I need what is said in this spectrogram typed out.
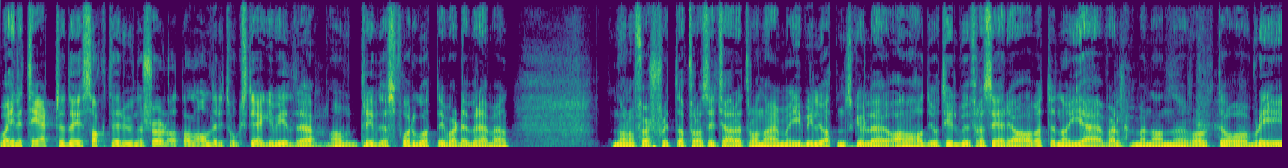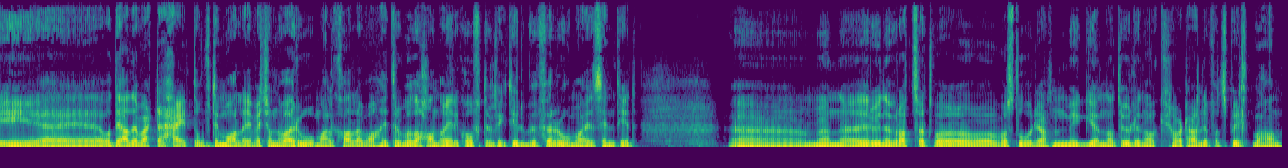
Var irritert, det jeg sagt til Rune sjøl, at han aldri tok steget videre. Han trivdes for godt i Werder Bremen når han først flytta fra sitt kjære Trondheim. Jeg ville jo at Han skulle, han hadde jo tilbud fra Serie A, vet du, noe jævel, men han valgte å bli i Og det hadde vært det helt optimale. Jeg vet ikke om det var Roma eller hva det var. Jeg tror både han og Erik Hoftun fikk tilbud fra Roma i sin tid. Eh, men eh, Rune Bratseth var, var, stor, ja. Myggen, naturlig nok. Har vært heldig fått spilt med han.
